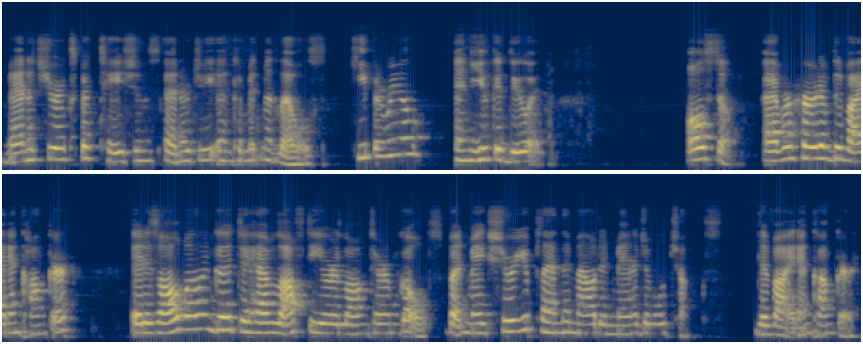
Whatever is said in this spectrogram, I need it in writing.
Manage your expectations, energy, and commitment levels. Keep it real, and you can do it. Also, ever heard of divide and conquer? It is all well and good to have lofty or long term goals, but make sure you plan them out in manageable chunks. Divide and conquer.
